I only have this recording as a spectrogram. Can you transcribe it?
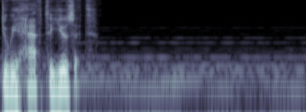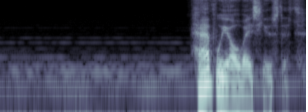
Do we have to use it? Have we always used it?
